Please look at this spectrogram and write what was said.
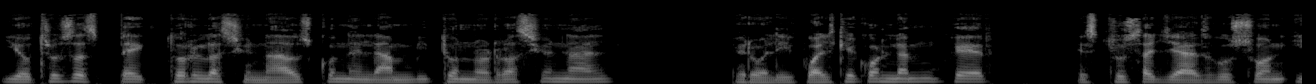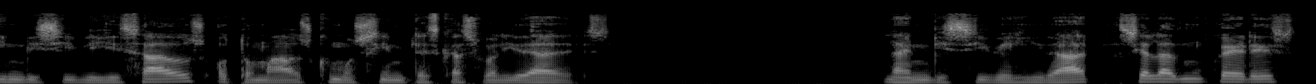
y otros aspectos relacionados con el ámbito no racional, pero al igual que con la mujer, estos hallazgos son invisibilizados o tomados como simples casualidades. La invisibilidad hacia las mujeres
